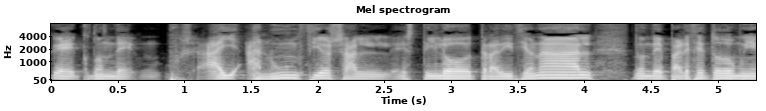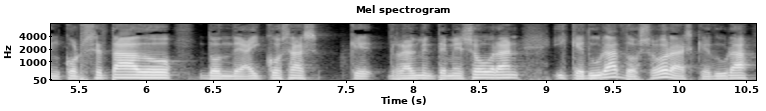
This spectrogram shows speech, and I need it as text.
eh, donde pues, hay anuncios al estilo tradicional, donde parece todo muy encorsetado, donde hay cosas que realmente me sobran y que dura dos horas, que dura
